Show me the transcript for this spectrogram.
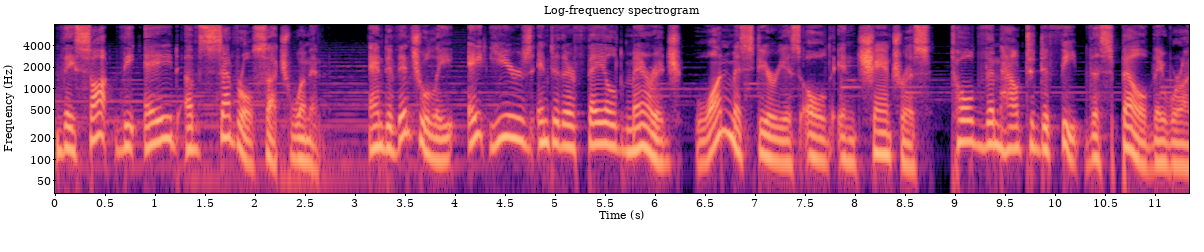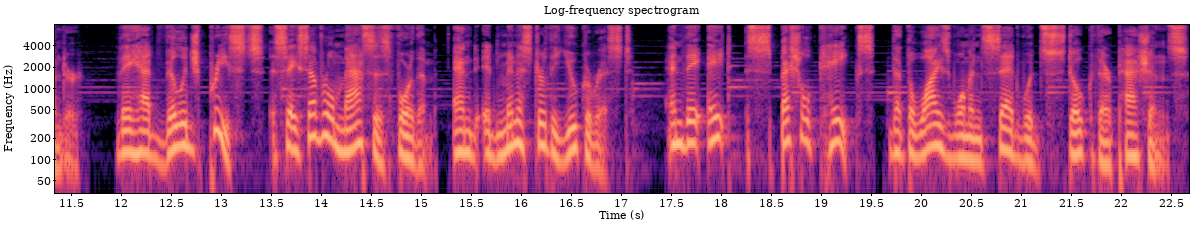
They sought the aid of several such women, and eventually, eight years into their failed marriage, one mysterious old enchantress told them how to defeat the spell they were under. They had village priests say several masses for them and administer the Eucharist and they ate special cakes that the wise woman said would stoke their passions.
